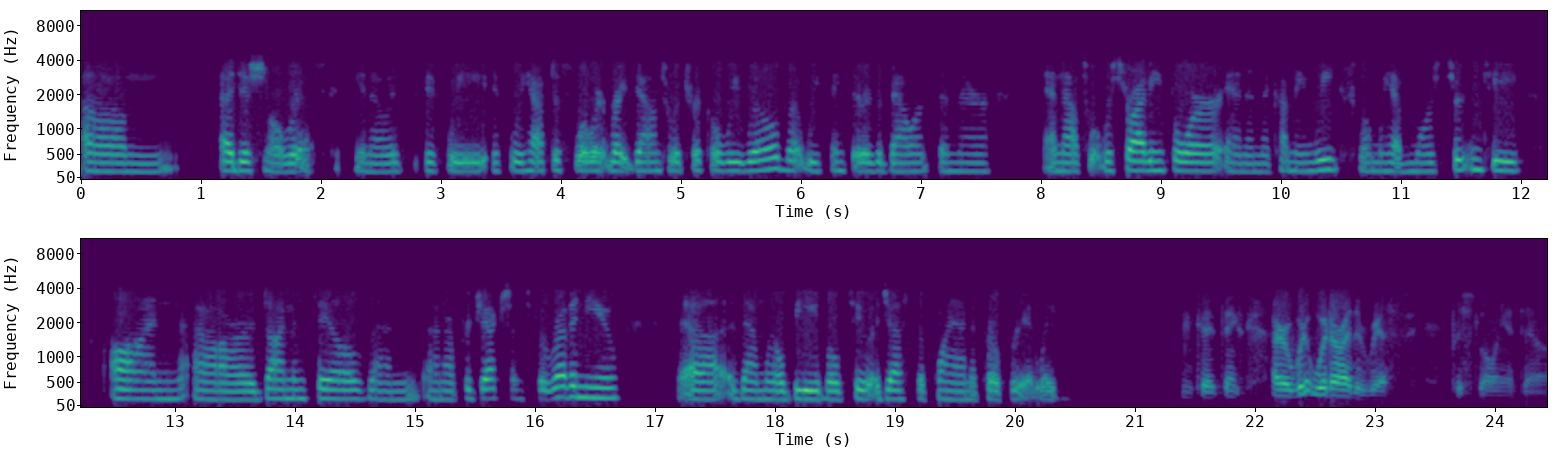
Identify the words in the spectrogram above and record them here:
um, additional risk. You know, if if we if we have to slow it right down to a trickle, we will. But we think there is a balance in there, and that's what we're striving for. And in the coming weeks, when we have more certainty on our diamond sales and, and our projections for revenue, uh, then we'll be able to adjust the plan appropriately. Okay, thanks. What, what are the risks for slowing it down?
